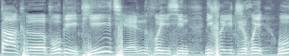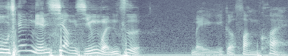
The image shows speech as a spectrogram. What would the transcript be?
大可不必提前灰心你可以指挥五千年象形文字每一个方块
